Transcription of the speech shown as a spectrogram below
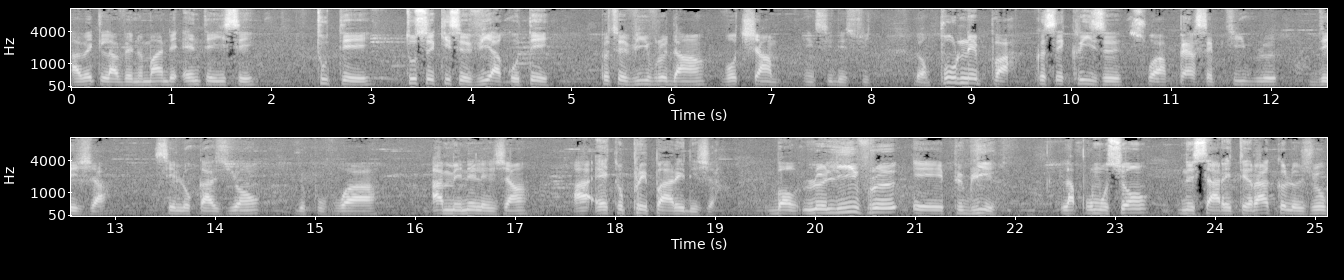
avec l'avènement de NTIC, tout est, tout ce qui se vit à côté peut se vivre dans votre chambre, ainsi de suite. Donc, pour ne pas que ces crises soient perceptibles déjà, c'est l'occasion de pouvoir amener les gens à être préparés déjà. Bon, le livre est publié. La promotion ne s'arrêtera que le jour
